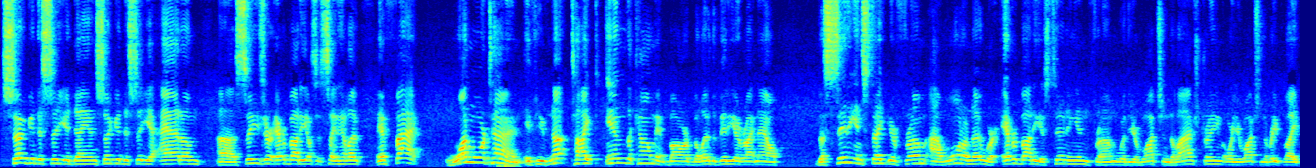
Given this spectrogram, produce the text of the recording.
So good to see you, Dan. So good to see you, Adam, uh, Caesar, everybody else that's saying hello. In fact, one more time, if you've not typed in the comment bar below the video right now, the city and state you're from, I want to know where everybody is tuning in from, whether you're watching the live stream or you're watching the replay.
